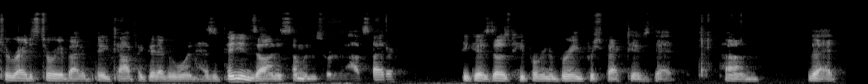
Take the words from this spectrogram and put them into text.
to write a story about a big topic that everyone has opinions on is someone who's sort of an outsider because those people are going to bring perspectives that um, that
